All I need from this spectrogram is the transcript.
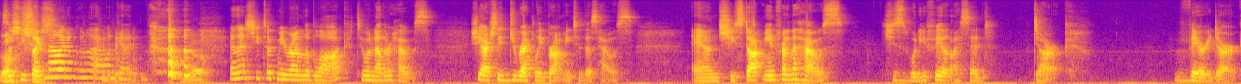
So Oh, she's like, "No, I don't. Gonna, I don't want to get it." Yeah. And then she took me around the block to another house. She actually directly brought me to this house. And she stopped me in front of the house. She says, What do you feel? I said, Dark. Very dark.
